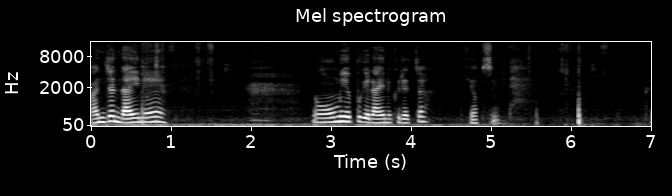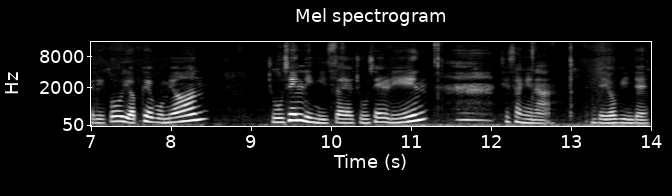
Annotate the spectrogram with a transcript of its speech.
완전 라인을 너무 예쁘게 라인을 그렸죠? 귀엽습니다. 그리고 옆에 보면 조셀린이 있어요. 조셀린. 세상에나. 이제 여기 이제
